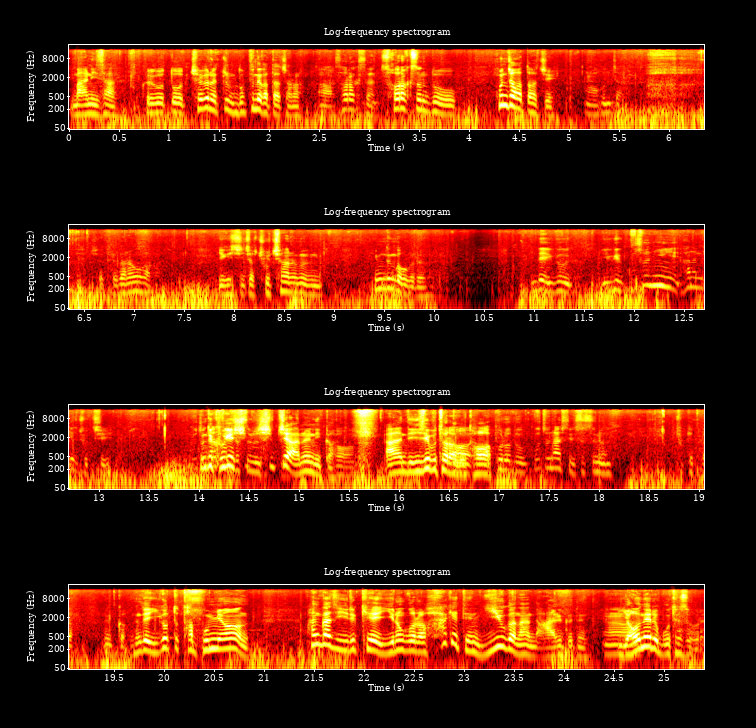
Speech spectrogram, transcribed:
만이산. 그리고 또 최근에 좀 높은 데 갔다 왔잖아. 아 설악산 설악산도 혼자 갔다 왔지. 어 혼자 진짜 대단한 거야. 이게 진짜 좋지 않으면 힘든 거거든. 근데 이거 이게 꾸준히 하는 게 좋지 근데 그게 쉽, 있었으면 쉽지 않으니까. 어, 아 근데 이제부터라도 어, 더. 앞으로도 꾸준할 수 있었으면 좋겠다 그러니까. 근데 이것도 다 보면 한 가지 이렇게 이런 거를 하게 된 이유가 난 알거든. 어. 연애를 못해서 그래.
